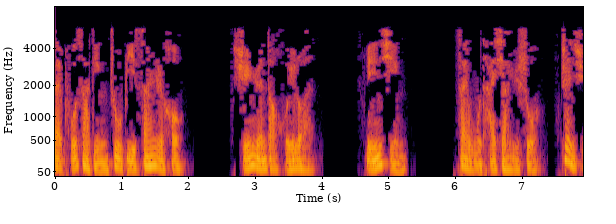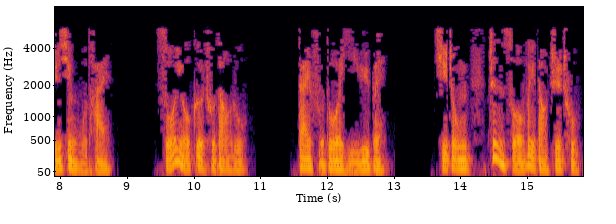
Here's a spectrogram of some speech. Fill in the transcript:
在菩萨顶驻跸三日后，寻人到回銮。临行，在舞台下谕说：“朕巡幸舞台，所有各处道路，该府多已预备。其中朕所未到之处，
